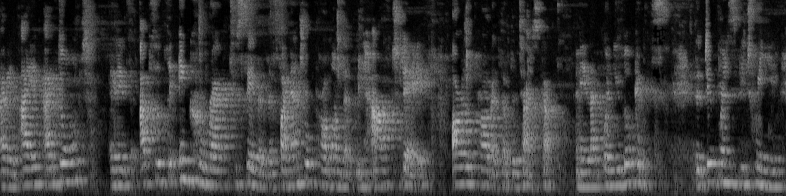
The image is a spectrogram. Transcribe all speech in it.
I mean, I, I don't, and it's absolutely incorrect to say that the financial problem that we have today are the product of the tax cut. I mean, like when you look at the difference between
